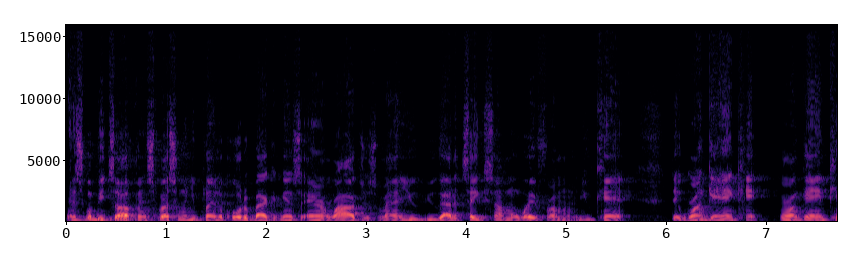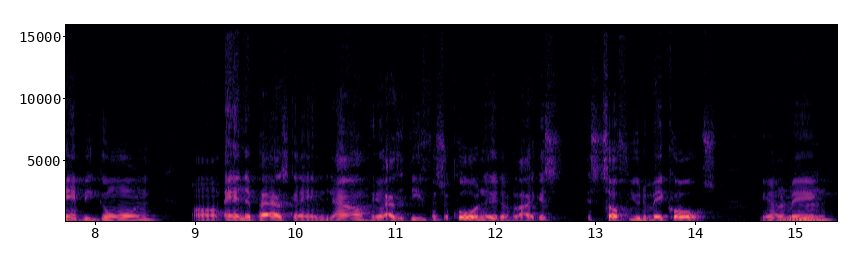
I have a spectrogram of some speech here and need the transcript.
it's going to be tough, and especially when you're playing a quarterback against Aaron Rodgers, man. You you got to take something away from him. You can't. The run game can't run game can't be going, um, and the pass game. Now, you know, as a defensive coordinator, like it's it's tough for you to make calls. You know what mm-hmm. I mean?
